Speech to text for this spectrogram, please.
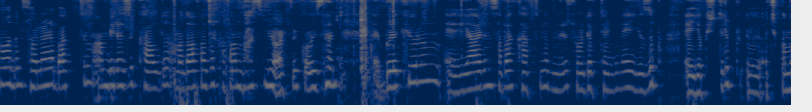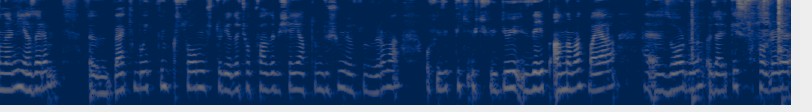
Şimdi yapamadığım sorulara baktım ama birazı kaldı ama daha fazla kafam basmıyor artık. O yüzden e, bırakıyorum. E, yarın sabah kalktığımda bunları soru defterine yazıp e, yapıştırıp açıklamalarını yazarım. Belki bu ilk gün kısa olmuştur ya da çok fazla bir şey yaptığımı düşünmüyorsunuzdur ama o fizikteki 3 videoyu izleyip anlamak bayağı zordu. Özellikle şu soruları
